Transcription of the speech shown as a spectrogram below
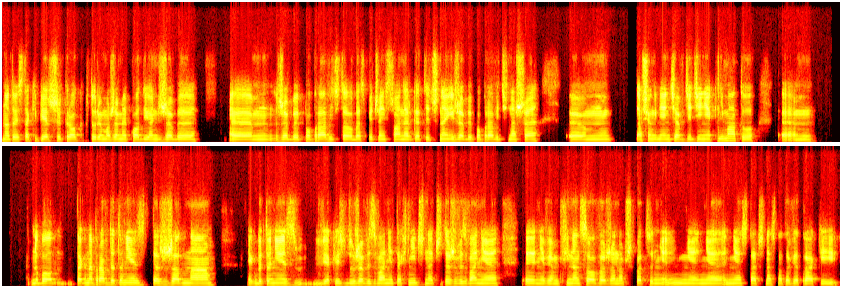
no to jest taki pierwszy krok, który możemy podjąć, żeby, żeby poprawić to bezpieczeństwo energetyczne i żeby poprawić nasze osiągnięcia w dziedzinie klimatu. No bo tak naprawdę to nie jest też żadna, jakby to nie jest jakieś duże wyzwanie techniczne, czy też wyzwanie, e, nie wiem, finansowe, że na przykład nie, nie, nie, nie stać nas na te wiatraki.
